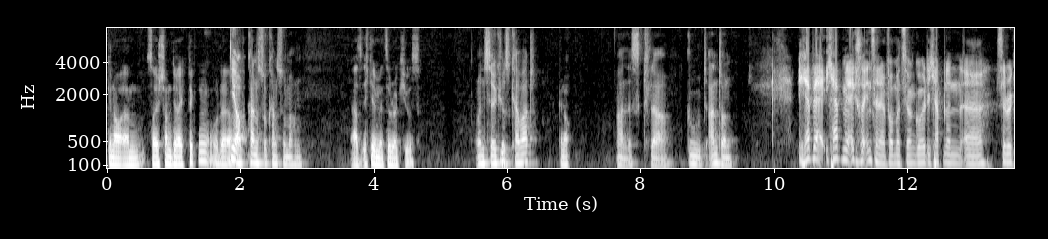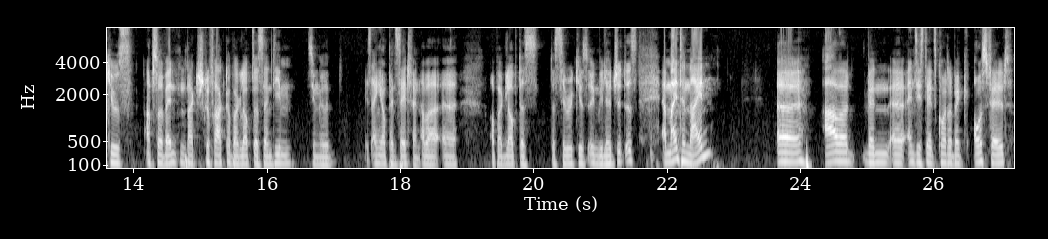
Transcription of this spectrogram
Genau, ähm, soll ich schon direkt picken? Oder? Ja, kannst du, kannst du machen. Also ich gehe mit Syracuse. Und Syracuse covered? Genau. Alles klar. Gut, Anton. Ich habe ja, ich habe mir extra Insider-Informationen geholt. Ich habe einen äh, Syracuse-Absolventen praktisch gefragt, ob er glaubt, dass sein Team, beziehungsweise ist eigentlich auch Penn State-Fan, aber äh, ob er glaubt, dass, dass Syracuse irgendwie legit ist. Er meinte nein, äh, aber wenn äh, NC States Quarterback ausfällt,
